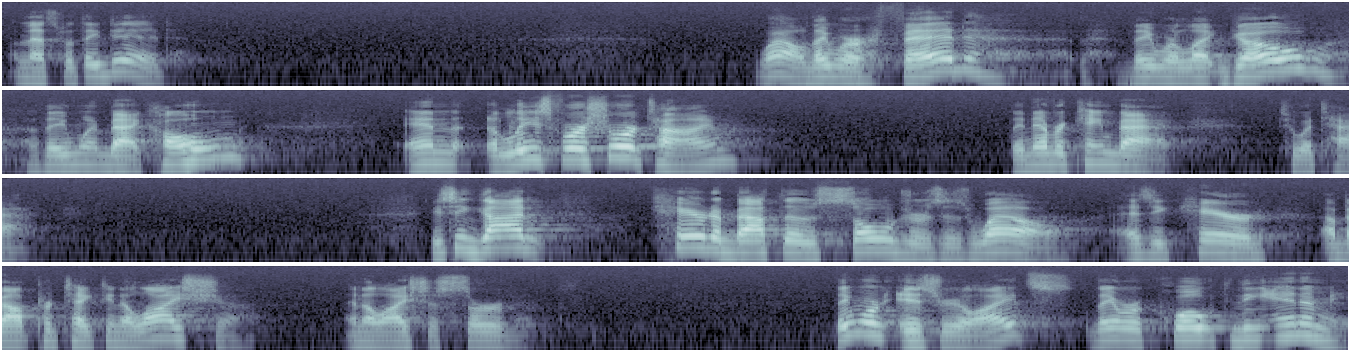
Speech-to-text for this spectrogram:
And that's what they did. Well, they were fed, they were let go, they went back home, and at least for a short time, they never came back to attack. You see, God cared about those soldiers as well as he cared about protecting Elisha and Elisha's servant. They weren't Israelites, they were, quote, the enemy.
